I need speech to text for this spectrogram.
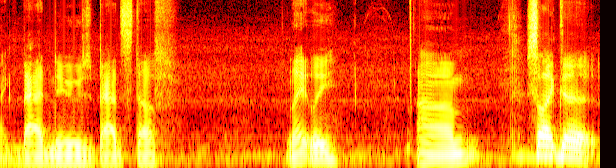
like bad news, bad stuff lately. Um, so like the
